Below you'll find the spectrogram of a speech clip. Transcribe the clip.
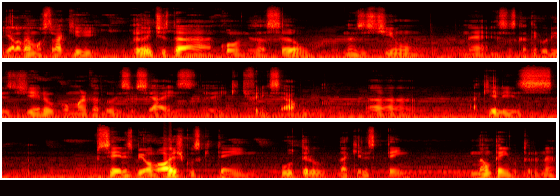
E ela vai mostrar que antes da colonização não existiam né, essas categorias de gênero como marcadores sociais uh, que diferenciavam uh, aqueles seres biológicos que têm útero daqueles que têm, não têm útero, né?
